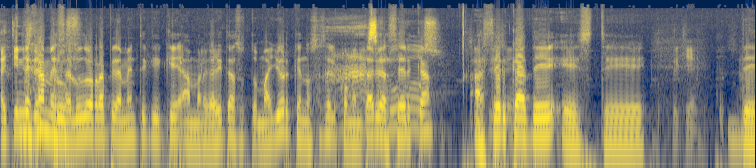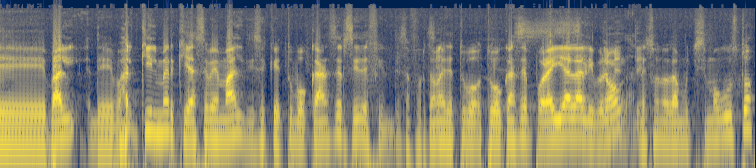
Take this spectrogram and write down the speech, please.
Déjame saludo rápidamente, Kike, a Margarita Sotomayor, que nos hace el ah, comentario acerca de este ¿De, Val, de Val Kilmer que ya se ve mal, dice que tuvo cáncer, sí, desafortunadamente tuvo tuvo cáncer, por ahí ya la libró, eso nos da muchísimo gusto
